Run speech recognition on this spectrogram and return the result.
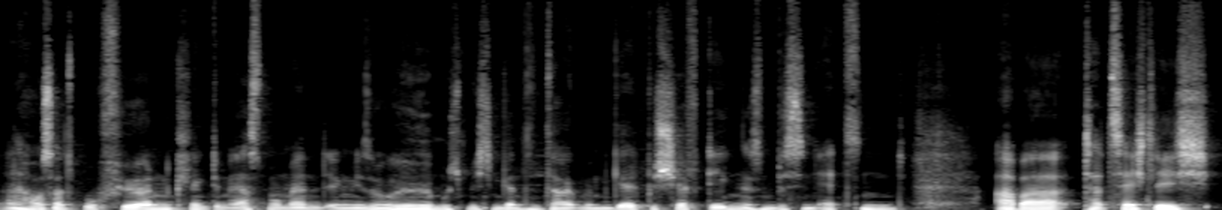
Ein Haushaltsbuch führen klingt im ersten Moment irgendwie so, äh, muss ich mich den ganzen Tag mit dem Geld beschäftigen, ist ein bisschen ätzend. Aber tatsächlich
